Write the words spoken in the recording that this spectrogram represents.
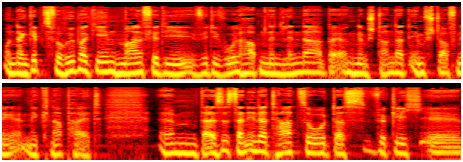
Und dann gibt's vorübergehend mal für die, für die wohlhabenden Länder bei irgendeinem Standardimpfstoff eine, eine Knappheit. Ähm, da ist es dann in der Tat so, dass wirklich äh,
